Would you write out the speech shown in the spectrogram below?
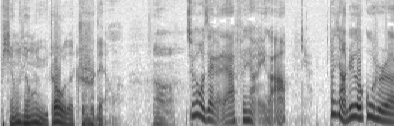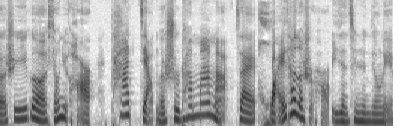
平行宇宙的知识点了。啊。最后再给大家分享一个啊，分享这个故事的是一个小女孩，她讲的是她妈妈在怀她的时候一件亲身经历。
